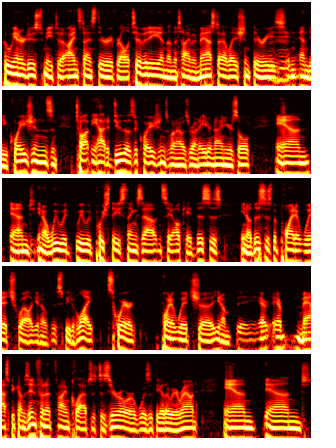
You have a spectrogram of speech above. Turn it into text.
who introduced me to Einstein's theory of relativity and then the time and mass dilation theories Mm-hmm. and, and the equations, and taught me how to do those equations when I was around eight or nine years old. And and you know, we would we would push these things out and say, okay, this is, you know, this is the point at which, well, you know, the speed of light squared the point at which uh, you know mass becomes infinite, time collapses to zero, or was it the other way around? And and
